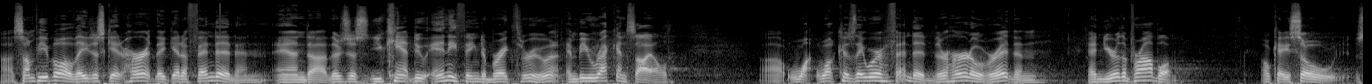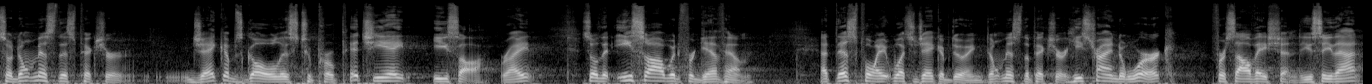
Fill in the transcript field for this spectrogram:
Uh, some people, they just get hurt, they get offended, and, and uh, there's just, you can't do anything to break through and be reconciled. Uh, well, because they were offended, they're hurt over it, and, and you're the problem. Okay, so, so don't miss this picture. Jacob's goal is to propitiate Esau, right? so that Esau would forgive him. At this point, what's Jacob doing? Don't miss the picture. He's trying to work for salvation. Do you see that?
